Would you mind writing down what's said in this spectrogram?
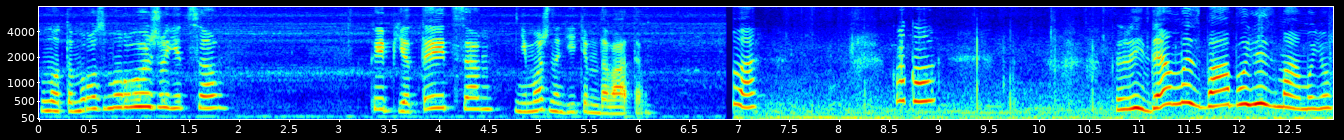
воно там розморожується, кип'ятиться і можна дітям давати. Ку-ку! Йдемо ми з бабою і з мамою.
